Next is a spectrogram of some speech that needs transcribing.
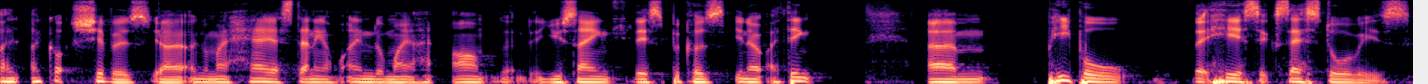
I, I got shivers uh, and my hair standing up on end of my arm. You saying this because you know I think um, people that hear success stories,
